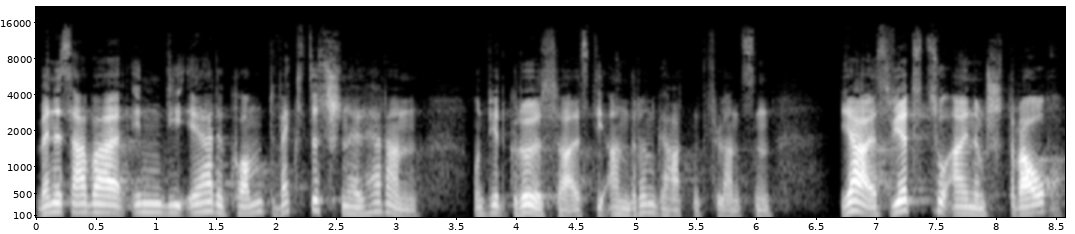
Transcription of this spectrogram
wenn es aber in die Erde kommt, wächst es schnell heran und wird größer als die anderen Gartenpflanzen. Ja, es wird zu einem Strauch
